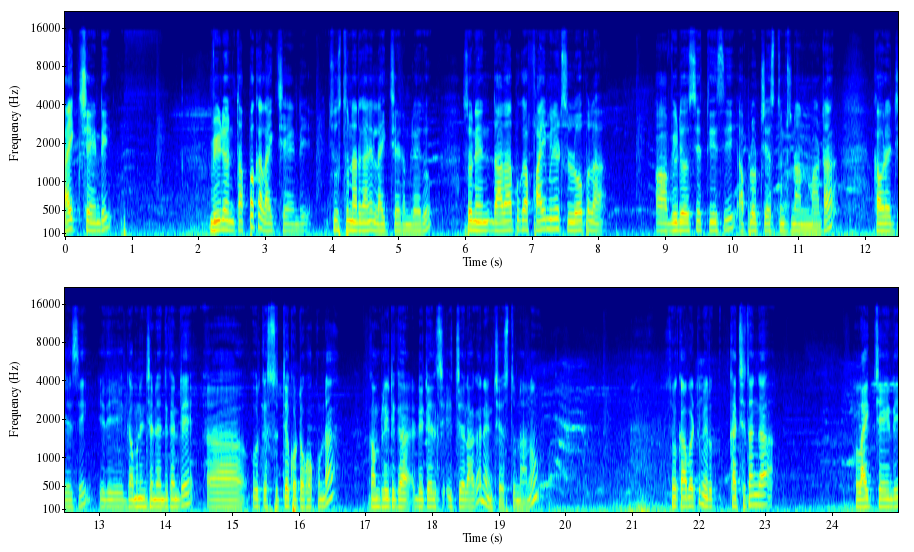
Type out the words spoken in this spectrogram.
లైక్ చేయండి. వీడియోని తప్పక లైక్ చేయండి. చూస్తున్నారు కానీ లైక్ చేయడం లేదు. సో నేను దాదాపుగా ఫైవ్ మినిట్స్ లోపల వీడియోసే వీడియోస్ తీసి అప్లోడ్ చేస్తుంటున్నాను అనమాట కవరేజ్ చేసి. ఇది గమనించండి. ఎందుకంటే ఊరికే సుత్తే కొట్టుకోకుండా కంప్లీట్గా డీటెయిల్స్ ఇచ్చేలాగా నేను చేస్తున్నాను. సో కాబట్టి మీరు ఖచ్చితంగా లైక్ చేయండి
